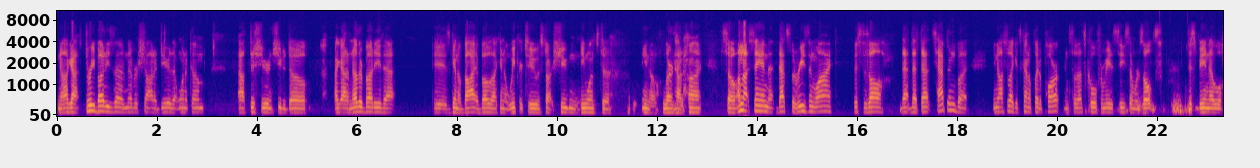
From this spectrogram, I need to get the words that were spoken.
you know, I got three buddies that have never shot a deer that want to come out this year and shoot a doe. I got another buddy that is going to buy a bow like in a week or two and start shooting. He wants to, you know, learn how to hunt. So I'm not saying that that's the reason why this is all that that that's happened, but you know, I feel like it's kind of played a part, and so that's cool for me to see some results. Just being able,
